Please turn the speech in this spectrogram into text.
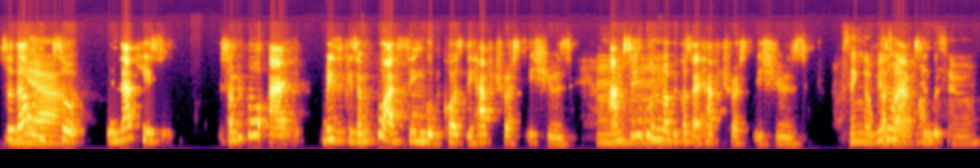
So that Yeah. would so in that case, some people are basically some people are single because they have trust issues. I'm single Mhm. not because I have trust issues. single because I I'm want to.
